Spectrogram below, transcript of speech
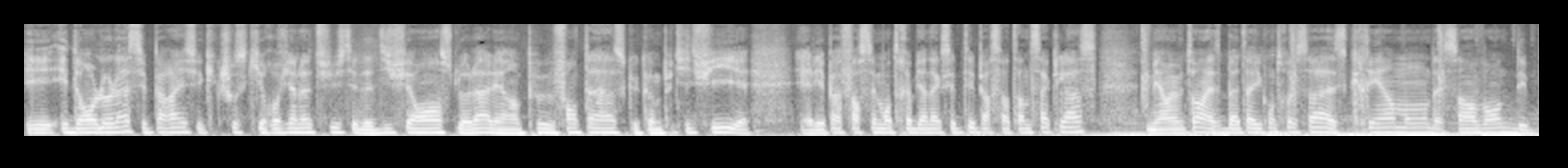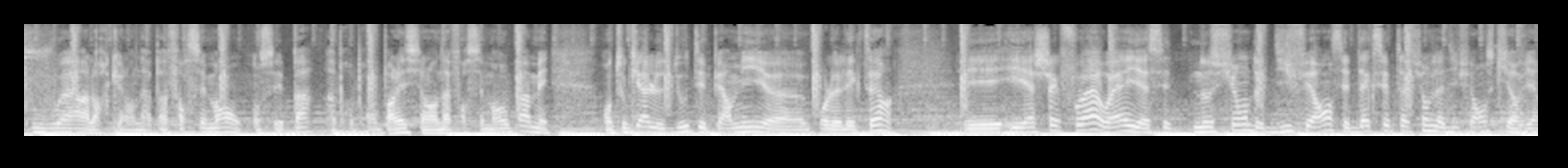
et, et dans Lola, c'est pareil, c'est quelque chose qui revient là-dessus. C'est la différence. Lola, elle est un peu fantasque comme petite fille. Et elle n'est pas forcément très bien acceptée par certains de sa classe. Mais en même temps, elle se bataille contre ça. Elle se crée un monde. Elle s'invente des pouvoirs alors qu'elle en a pas forcément. On ne sait pas, à proprement parler, si elle en a forcément ou pas. Mais en tout cas, le doute est permis euh, pour le lecteur. Et, à chaque fois, ouais, il y a cette notion de différence et d'acceptation de la différence qui revient.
